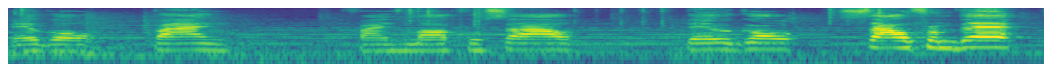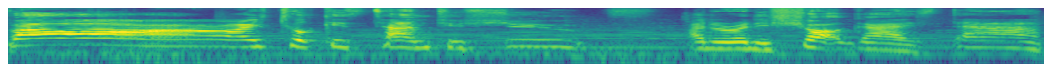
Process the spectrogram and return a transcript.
There we go. Bang. Finds Marco Sau. There we go. Sau from there. Bah! He took his time to shoot. I'd already shot, guys. Damn.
